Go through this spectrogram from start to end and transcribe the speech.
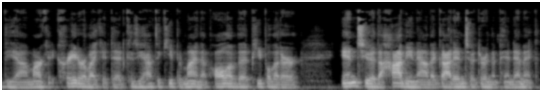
the uh, market crater like it did because you have to keep in mind that all of the people that are into the hobby now that got into it during the pandemic,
